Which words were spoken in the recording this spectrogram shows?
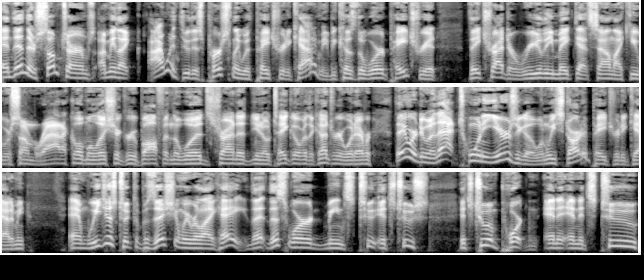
And then there's some terms, I mean, like I went through this personally with Patriot Academy because the word patriot, they tried to really make that sound like you were some radical militia group off in the woods trying to, you know, take over the country or whatever. They were doing that 20 years ago when we started Patriot Academy. and we just took the position. We were like, "Hey, th- this word means too. It's too. It's too important, and and it's too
